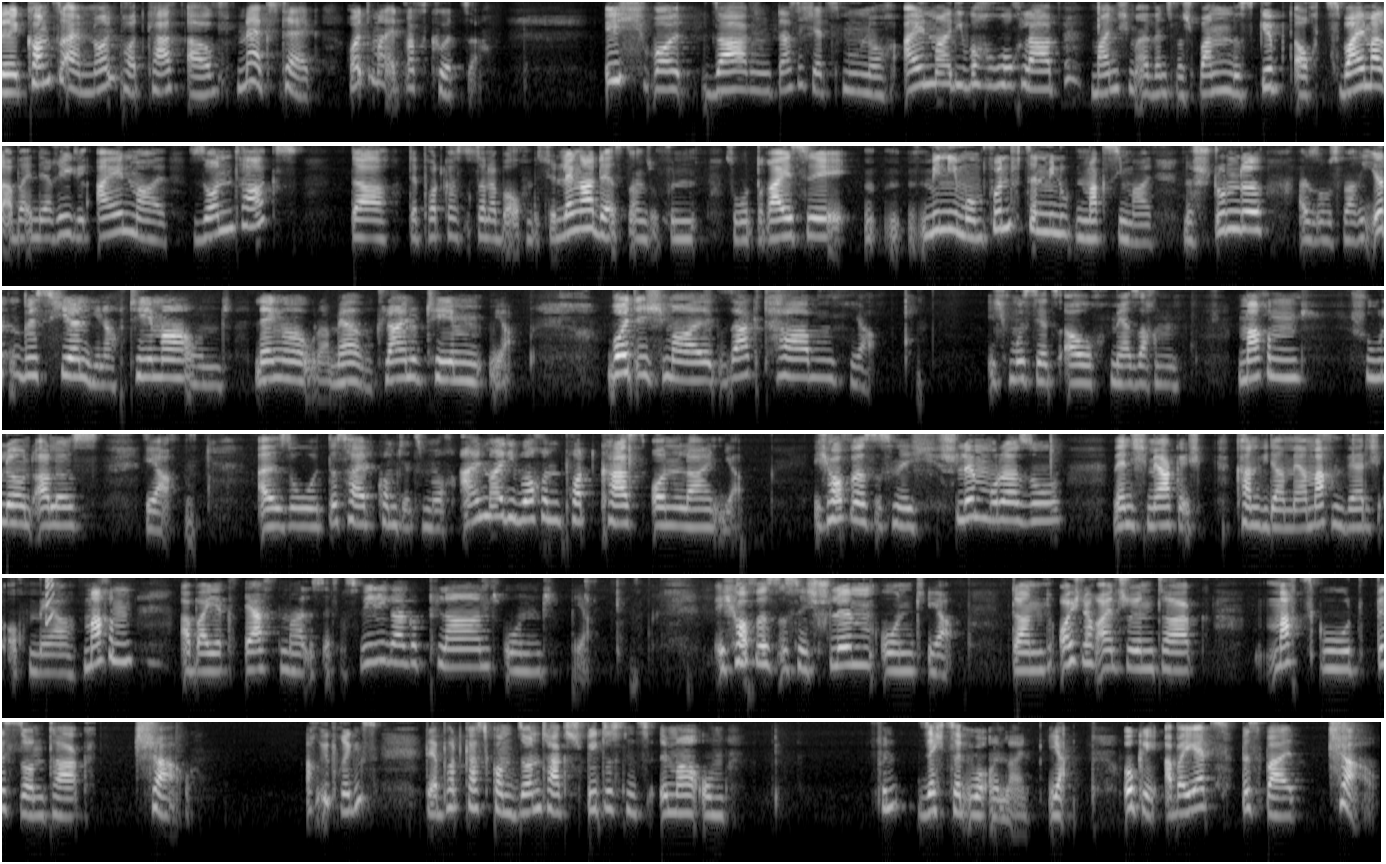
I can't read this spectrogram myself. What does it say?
Willkommen zu einem neuen Podcast auf MaxTag. Heute mal etwas kürzer. Ich wollte sagen, dass ich jetzt nur noch einmal die Woche hochlade. Manchmal, wenn es was Spannendes gibt, auch zweimal, aber in der Regel einmal sonntags. Da der Podcast ist dann aber auch ein bisschen länger. Der ist dann so für so 30, Minimum 15 Minuten, maximal eine Stunde. Also es variiert ein bisschen, je nach Thema und Länge oder mehrere kleine Themen. Ja. Wollte ich mal gesagt haben, ja. Ich muss jetzt auch mehr Sachen machen. Schule und alles. Ja. Also deshalb kommt jetzt noch einmal die Woche ein Podcast online. Ja. Ich hoffe, es ist nicht schlimm oder so. Wenn ich merke, ich kann wieder mehr machen, werde ich auch mehr machen. Aber jetzt erstmal ist etwas weniger geplant und ja. Ich hoffe, es ist nicht schlimm und ja. Dann euch noch einen schönen Tag. Macht's gut. Bis Sonntag. Ciao. Ach, übrigens, der Podcast kommt sonntags spätestens immer um 16 Uhr online. Ja. Okay, aber jetzt bis bald. Ciao.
